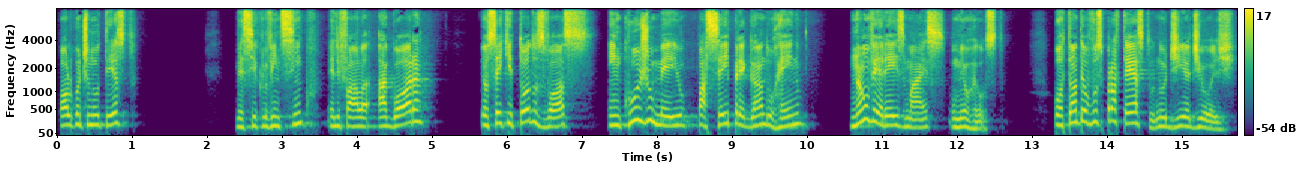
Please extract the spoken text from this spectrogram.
Paulo continua o texto, versículo 25, ele fala: Agora eu sei que todos vós, em cujo meio passei pregando o reino, não vereis mais o meu rosto. Portanto, eu vos protesto no dia de hoje,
